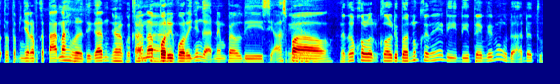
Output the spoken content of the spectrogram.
tetap nyerap ke tanah berarti kan? Nyerap ke Karena tanah. pori-porinya nggak nempel di si aspal. Gak tau kalau kalau di Bandung katanya di di TB mah udah ada tuh.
